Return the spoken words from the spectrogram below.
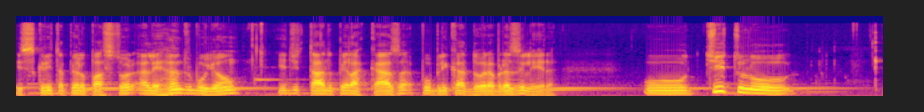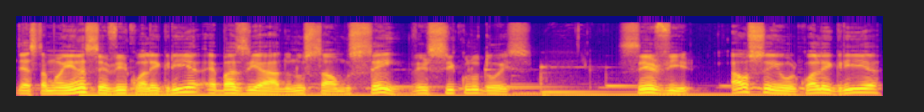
escrita pelo pastor Alejandro Bulhon, editado pela Casa Publicadora Brasileira. O título desta manhã, Servir com Alegria, é baseado no Salmo 100, versículo 2. Servir ao Senhor com alegria,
